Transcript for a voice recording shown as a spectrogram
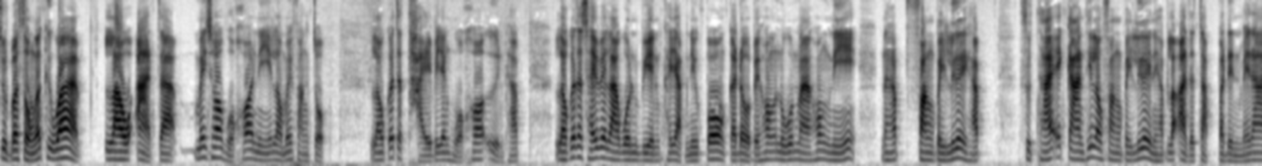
จุดประสงค์ก็คือว่าเราอาจจะไม่ชอบหัวข้อนี้เราไม่ฟังจบ เราก็จะไถไปยังหัวข้ออื่นครับ เราก็จะใช้เวลาวนเวียนขยับนิ้วโป้ง กระโดดไปห้องนู้นมาห้องนี้นะครับ ฟังไปเรื่อยครับ สุดท้ายไอ้การที่เราฟังไปเรื่อยนะครับ เราอาจจะจับประเด็นไม่ได้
